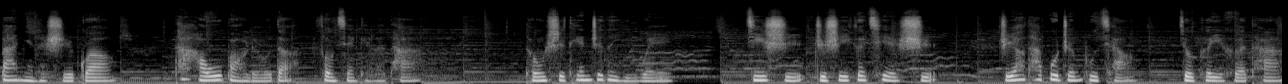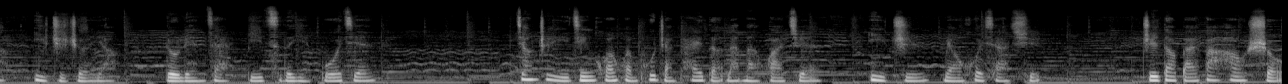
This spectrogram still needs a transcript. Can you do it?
八年的时光，他毫无保留地奉献给了他，同时天真的以为，即使只是一个妾室，只要他不争不抢，就可以和他一直这样，流连在彼此的眼波间。将这已经缓缓铺展开的烂漫画卷，一直描绘下去，直到白发皓首，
